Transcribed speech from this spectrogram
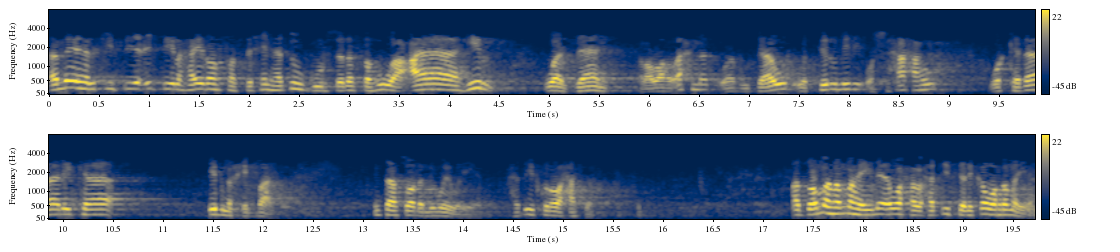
ama ehelkiisa iyo ciddii lahayd oon fasixin hadduu guursado fahuwa caahir waa zani rawahu axmed waabu daawuud watirmidi wasaxaxahu wakadalika ibnu xibaan intaasoo dhami way wariyeen. Xadiidkuna waa xasan. Addoommaha ma hayne ee waxau xadiidkani ka warramaya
